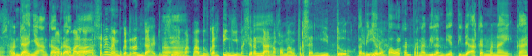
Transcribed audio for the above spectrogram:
Satu- rendahnya angka berapa? 0,5 persen yang bukan rendah itu masih ah. ma- bukan tinggi masih rendah Iya. 0,5 persen gitu tapi Jadi Jerome ya- Powell kan pernah bilang dia tidak akan menaikkan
